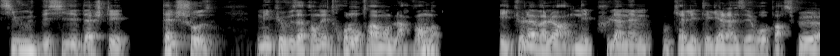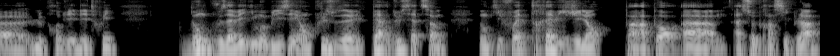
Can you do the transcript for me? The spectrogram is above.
Si vous décidez d'acheter telle chose, mais que vous attendez trop longtemps avant de la revendre, et que la valeur n'est plus la même ou qu'elle est égale à zéro parce que euh, le produit est détruit, donc vous avez immobilisé en plus vous avez perdu cette somme. Donc il faut être très vigilant par rapport à, ce principe-là.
